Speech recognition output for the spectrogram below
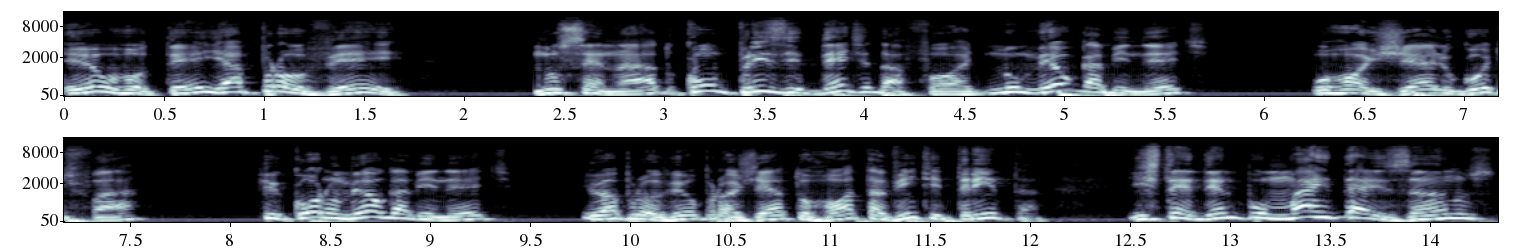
eu votei e aprovei no Senado com o presidente da Ford, no meu gabinete, o Rogério Gotifar, ficou no meu gabinete eu aprovei o projeto Rota 2030, estendendo por mais 10 anos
